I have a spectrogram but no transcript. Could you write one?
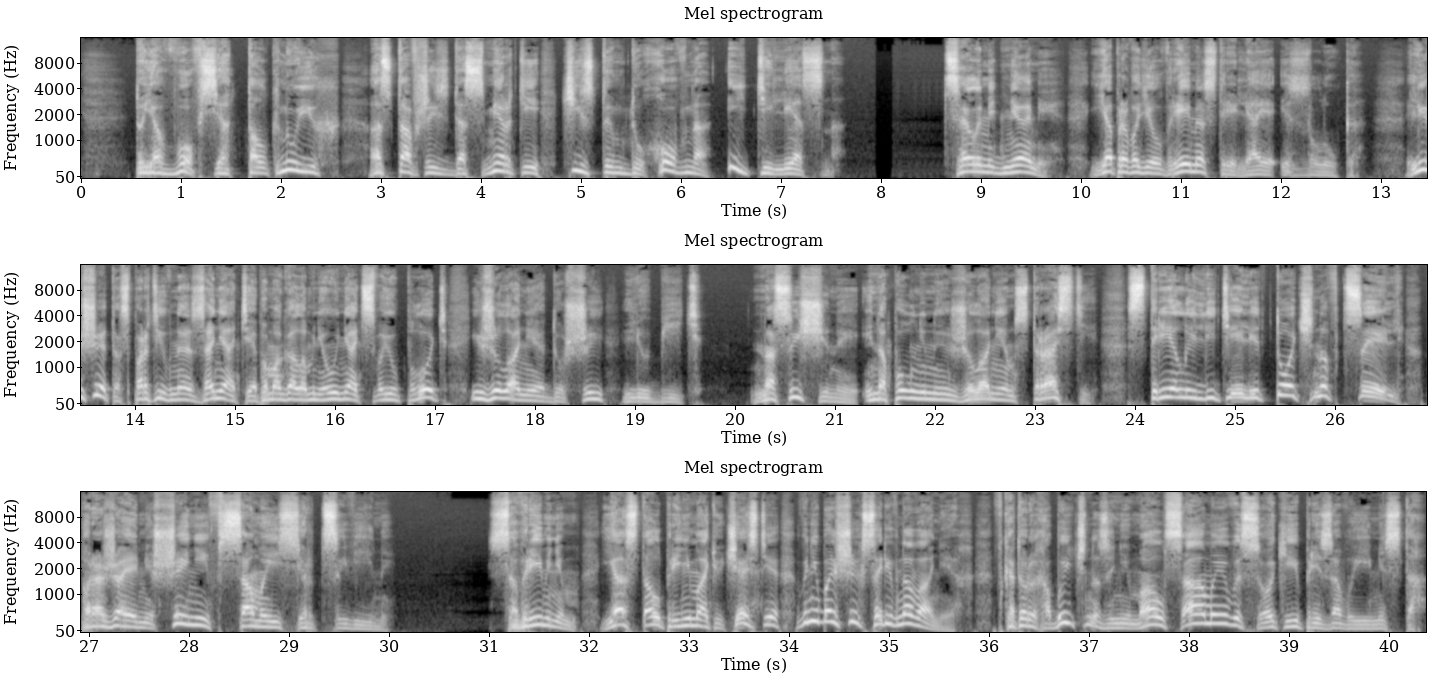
то я вовсе оттолкну их, оставшись до смерти чистым духовно и телесно. Целыми днями я проводил время, стреляя из лука. Лишь это спортивное занятие помогало мне унять свою плоть и желание души любить. Насыщенные и наполненные желанием страсти, стрелы летели точно в цель, поражая мишени в самые сердцевины. Со временем я стал принимать участие в небольших соревнованиях, в которых обычно занимал самые высокие призовые места.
